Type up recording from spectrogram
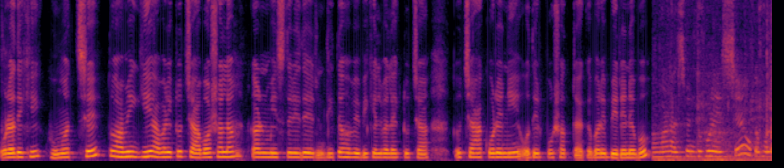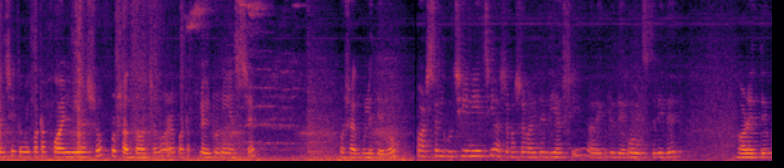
ওরা দেখি ঘুমাচ্ছে। তো আমি গিয়ে আবার একটু চা বসালাম। কারণ মিস্ত্রিদের দিতে হবে বিকেলবেলা একটু চা। তো চা করে নিয়ে ওদের প্রসাদটা একেবারে বেড়ে নেব। আমার হাজবেন্ড দুপুরে এসছে। ওকে বলেছি, তুমি কটা ফয়েল নিয়ে আসো প্রসাদ দেওয়ার জন্য। আর কটা প্লেটও নিয়ে এসছে। পোশাকগুলি দেব। পার্সেল গুছিয়ে নিয়েছি। আশেপাশে বাড়িতে দিয়ে আসি। আর এগুলি দেবো মিস্ত্রিদের। ঘরে দেব,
